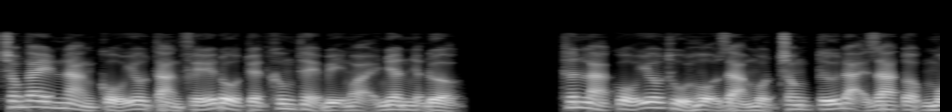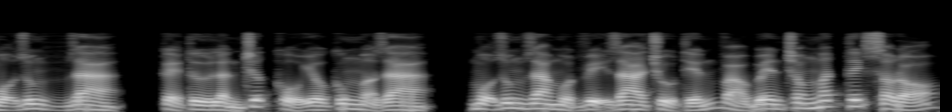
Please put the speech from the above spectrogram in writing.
trong tay nàng cổ yêu tàn phế đồ tuyệt không thể bị ngoại nhân nhận được. Thân là cổ yêu thủ hộ giả một trong tứ đại gia tộc mộ dung gia, kể từ lần trước cổ yêu cung mở ra, mộ dung gia một vị gia chủ tiến vào bên trong mất tích sau đó,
